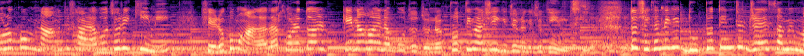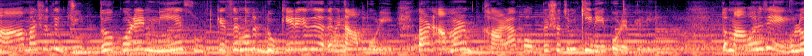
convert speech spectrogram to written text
ওরকম না আমি তো সারা বছরই কিনি সেরকম আলাদা করে তো আর কেনা হয় না পুজোর জন্য প্রতি মাসেই কিছু না কিছু কিনছি। তো সেখান থেকে দুটো তিনটে ড্রেস আমি মা আমার সাথে যুদ্ধ করে নিয়ে সুটকেসের মধ্যে ঢুকিয়ে রেখেছে যাতে আমি না পরি কারণ আমার খারাপ অভ্যেস হচ্ছে আমি কিনেই পরে ফেলি। তো মা বলে যে এগুলো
